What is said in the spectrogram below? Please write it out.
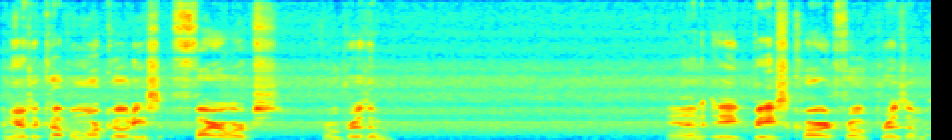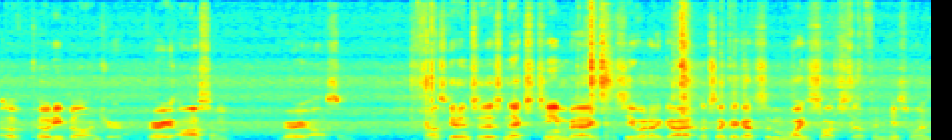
And here's a couple more Cody's. Fireworks from Prism. And a base card from Prism of Cody Bellinger. Very awesome. Very awesome. Now let's get into this next team bag and see what I got. Looks like I got some White Sox stuff in this one.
